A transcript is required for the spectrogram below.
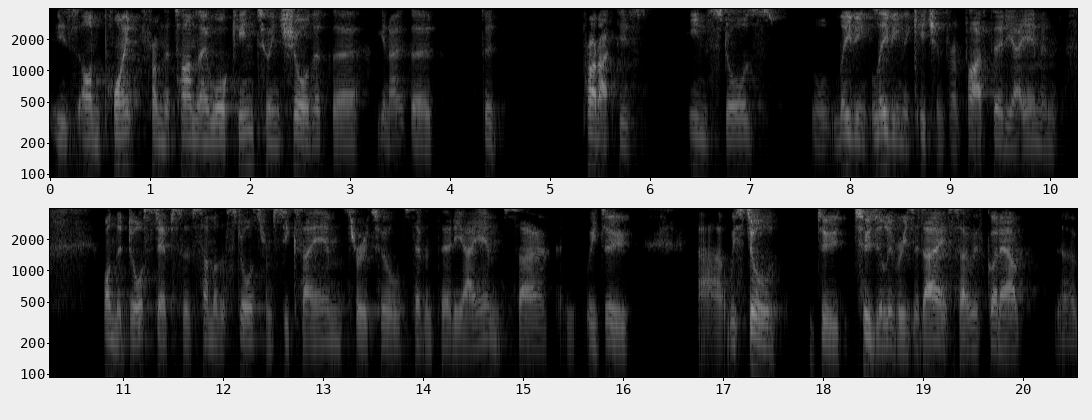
is on point from the time they walk in to ensure that the you know the the product is in stores or leaving leaving the kitchen from 5:30 a.m. and on the doorsteps of some of the stores from 6 a.m. through till 7:30 a.m. So we do uh, we still do two deliveries a day. So we've got our uh,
